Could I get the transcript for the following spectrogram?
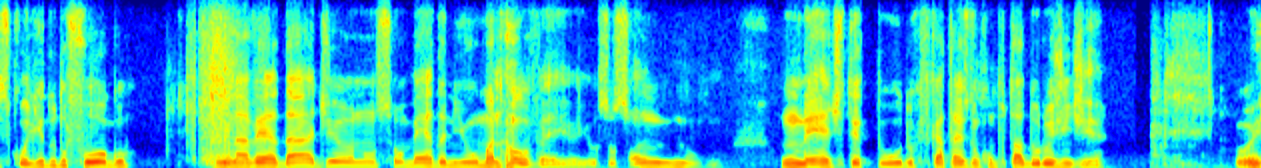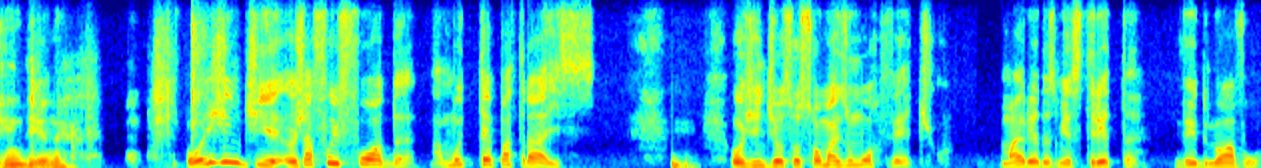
escolhido do fogo. E na verdade eu não sou merda nenhuma, não, velho. Eu sou só um, um nerd ter tudo que fica atrás de um computador hoje em dia. Hoje em dia, né? Hoje em dia, eu já fui foda, há muito tempo atrás. Hoje em dia eu sou só mais um morfético. A maioria das minhas tretas veio do meu avô.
